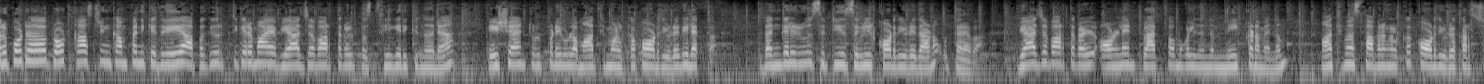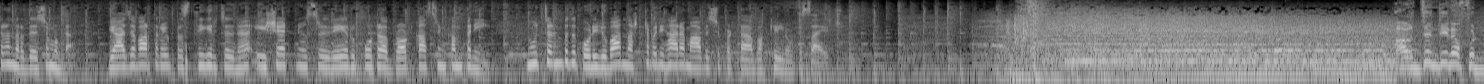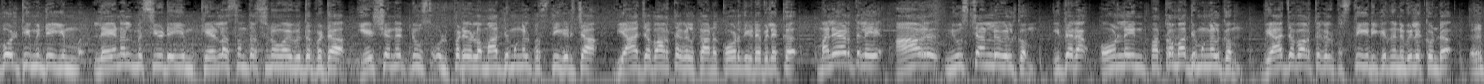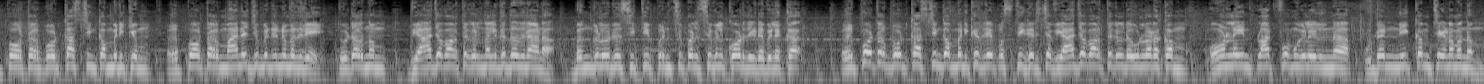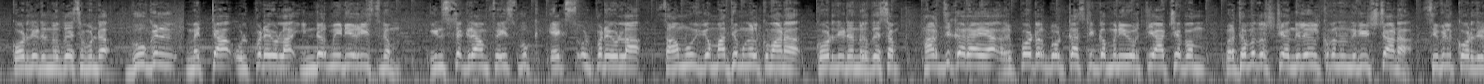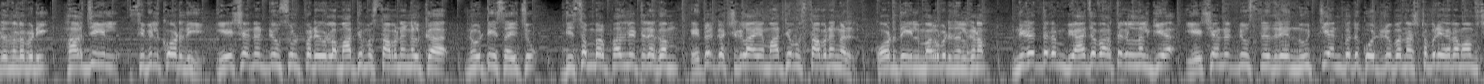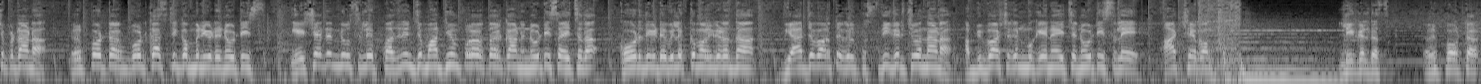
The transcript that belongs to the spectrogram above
Reporter broadcasting കമ്പനിക്കെതിരെ അപകീർത്തികരമായ വ്യാജ വാർത്തകൾ പ്രസിദ്ധീകരിക്കുന്നതിന് ഏഷ്യാനെറ്റ് ഉൾപ്പെടെയുള്ള മാധ്യമങ്ങൾക്ക് കോടതിയുടെ വിലക്ക്. ബംഗളൂരു സിറ്റി സിവിൽ കോടതിയുടേതാണ് ഉത്തരവ്. വ്യാജ വാർത്തകൾ ഓൺലൈൻ പ്ലാറ്റ്ഫോമുകളിൽ നിന്നും നീക്കണമെന്നും മാധ്യമ സ്ഥാപനങ്ങൾക്ക് കോടതിയുടെ കർശന നിർദ്ദേശമുണ്ട്. വ്യാജ വാർത്തകൾ പ്രസിദ്ധീകരിച്ചതിന് ഏഷ്യാനെറ്റ് ന്യൂസിനെതിരെ റിപ്പോർട്ടർ ബ്രോഡ്കാസ്റ്റിംഗ് കമ്പനി നൂറ്റൻപത് കോടി രൂപ നഷ്ടപരിഹാരം ആവശ്യപ്പെട്ട് വക്കീൽ നോട്ടീസ് അയച്ചു. അർജന്റീന ഫുട്ബോൾ ടീമിന്റെയും ലയണൽ മെസ്സിയുടെയും കേരള സന്ദർശനവുമായി ബന്ധപ്പെട്ട് ഏഷ്യാനെറ്റ് ന്യൂസ് ഉൾപ്പെടെയുള്ള മാധ്യമങ്ങൾ പ്രസിദ്ധീകരിച്ച വ്യാജ വാർത്തകൾക്കാണ് കോടതിയുടെ വിലക്ക്. മലയാളത്തിലെ ആറ് ന്യൂസ് ചാനലുകൾക്കും ഇതര ഓൺലൈൻ പത്രമാധ്യമങ്ങൾക്കും വ്യാജ വാർത്തകൾ പ്രസിദ്ധീകരിക്കുന്നതിന് വിലക്കുണ്ട്. റിപ്പോർട്ടർ ബ്രോഡ്കാസ്റ്റിംഗ് കമ്പനിക്കും റിപ്പോർട്ടർ മാനേജ്മെന്റിനുമെതിരെ തുടർന്നും വ്യാജ വാർത്തകൾ നൽകുന്നതിനാണ് ബംഗളൂരു സിറ്റി പ്രിൻസിപ്പൽ സിവിൽ കോടതിയുടെ വിലക്ക്. റിപ്പോർട്ടർ ബ്രോഡ്കാസ്റ്റിംഗ് കമ്പനിക്കെതിരെ പ്രസിദ്ധീകരിച്ച വ്യാജ വാർത്തകളുടെ ഉള്ളടക്കം ഓൺലൈൻ പ്ലാറ്റ്ഫോമുകളിൽ നിന്ന് ഉടൻ നീക്കം ചെയ്യണമെന്നും കോടതിയുടെ നിർദ്ദേശമുണ്ട്. ഗൂഗിൾ മെറ്റ ഉൾപ്പെടെയുള്ള ഇന്റർമീഡിയറീസിനും ഇൻസ്റ്റഗ്രാം ഫേസ്ബുക്ക് എക്സ് ഉൾപ്പെടെയുള്ള സാമൂഹിക മാധ്യമങ്ങൾക്കുമാണ് കോടതിയുടെ നിർദ്ദേശം. ഹർജിക്കാരായ റിപ്പോർട്ടർ ബ്രോഡ്കാസ്റ്റിംഗ് കമ്പനി ഉയർത്തിയ ആക്ഷേപം പ്രഥമ ദൃഷ്ടിയ നിലനിൽക്കുമെന്ന് നിരീക്ഷിച്ചാണ് സിവിൽ കോടതിയുടെ നടപടി. ഹർജിയിൽ സിവിൽ കോടതി ഏഷ്യാനെറ്റ് ന്യൂസ് ഉൾപ്പെടെയുള്ള മാധ്യമ സ്ഥാപനങ്ങൾക്ക് നോട്ടീസ് അയച്ചു. ഡിസംബർ പതിനെട്ടിനകം എതിർകക്ഷികളായ മാധ്യമ സ്ഥാപനങ്ങൾ കോടതിയിൽ മറുപടി നൽകണം. നിരന്തരം വ്യാജ വാർത്തകൾ നൽകിയ ഏഷ്യാനെറ്റ് ന്യൂസിനെതിരെ നൂറ്റി അൻപത് കോടി രൂപ നഷ്ടപരിഹാരം ആവശ്യപ്പെട്ടാണ് റിപ്പോർട്ടർ ബ്രോഡ്കാസ്റ്റിംഗ് കമ്പനിയുടെ നോട്ടീസ്. ഏഷ്യാനെറ്റ് ന്യൂസിലെ പതിനഞ്ച് മാധ്യമ പ്രവർത്തകർക്കാണ് നോട്ടീസ് അയച്ചത്. കോടതിയുടെ വിലക്ക് മറികടന്ന് വ്യാജ വാർത്തകൾ പ്രസിദ്ധീകരിച്ചുവെന്നാണ് അഭിഭാഷകൻ മുഖേന അയച്ച നോട്ടീസിലെ ആക്ഷേപം. Legal desk reporter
